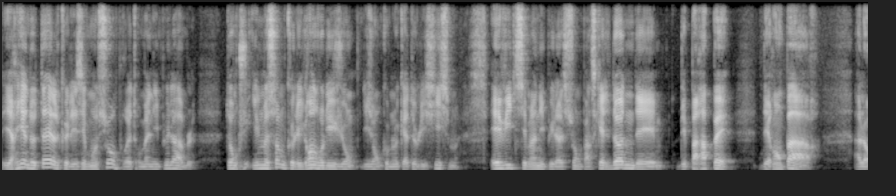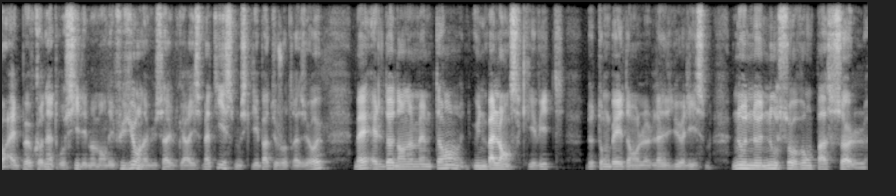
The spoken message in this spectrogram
A rien de tel que les émotions pour être manipulables. Donc il me semble que les grandes religions, disons comme le catholicisme, évitent ces manipulations parce qu'elles donnent des, des parapets, des remparts. Alors elles peuvent connaître aussi des moments d'effusion, on a vu ça avec le charismatisme, ce qui n'est pas toujours très heureux, mais elles donnent en même temps une balance qui évite de tomber dans l'individualisme. Nous ne nous sauvons pas seuls.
